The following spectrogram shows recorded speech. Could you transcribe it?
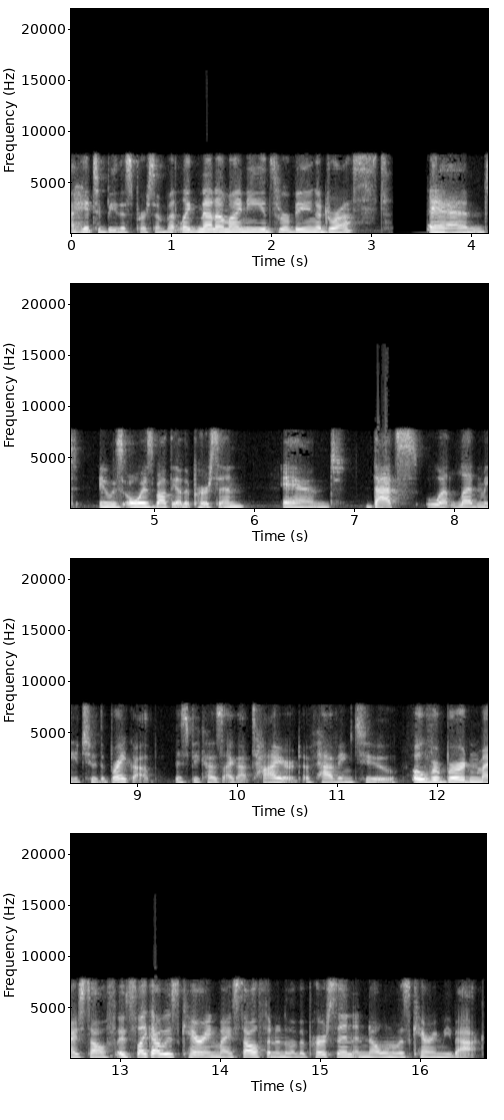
I hate to be this person, but like none of my needs were being addressed, and it was always about the other person, and that's what led me to the breakup is because I got tired of having to overburden myself. It's like I was carrying myself and another person and no one was carrying me back.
